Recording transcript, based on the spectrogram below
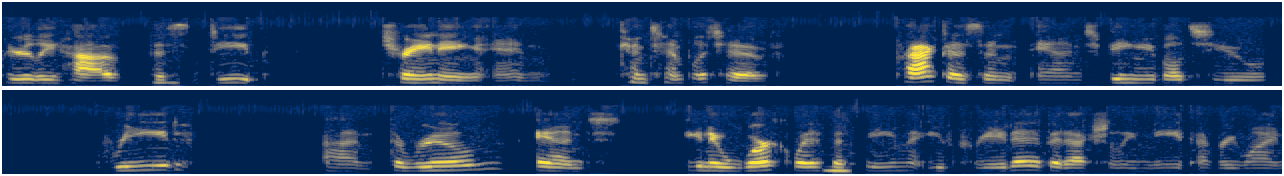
clearly have this deep training in contemplative practice and, and being able to read um, the room and you know, work with a theme that you've created, but actually meet everyone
